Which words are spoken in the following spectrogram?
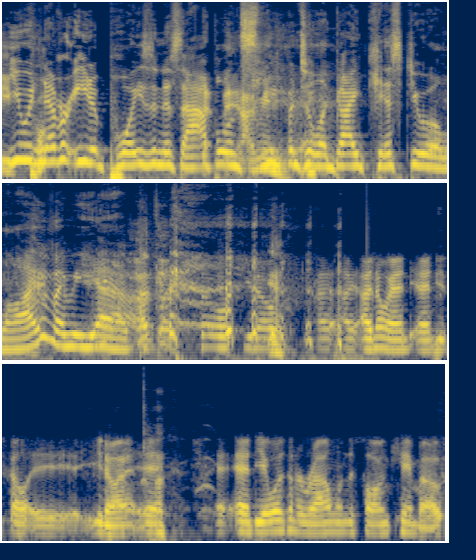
you would po- never eat a poisonous apple and I sleep mean- until a guy kissed you alive? I mean, yeah. Yeah. So you know, I, I- I know Andy, Andy's got, uh, you know, uh, Andy. I wasn't around when the song came out,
